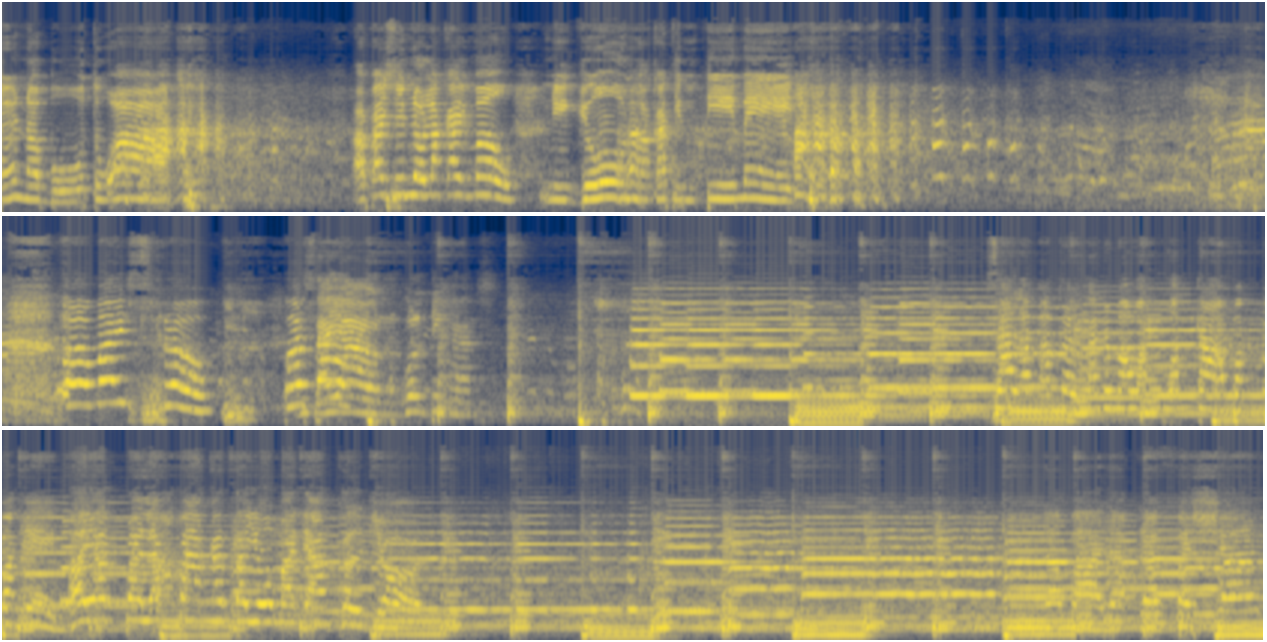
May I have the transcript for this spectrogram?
Ay, nabuto ah. Apay, sinulakay mo. Ni June, makatimtimit. Oh, maestro. Basta. Sayaw, golding hands. Salam akal, ano mawakwak ta, pagpagim. Ayan, palakpakan tayo man ni Uncle John. Nabalak na pa siyang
